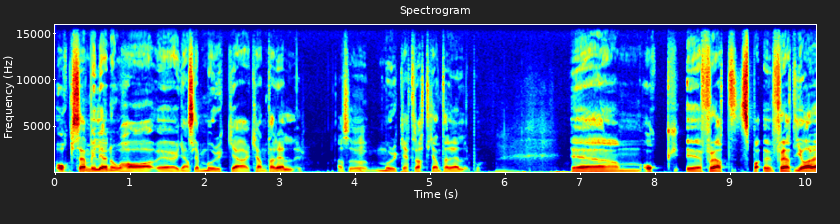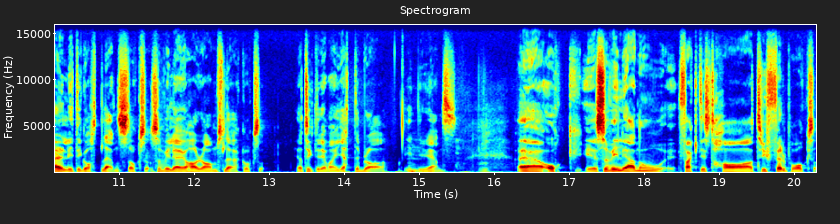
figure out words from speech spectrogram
och sen vill jag nog ha eh, ganska mörka kantareller. Alltså Mm. mörka trattkantareller på. Ehm, och eh, för, att, eh, för att göra det lite gotländskt också så vill jag ju ha ramslök också. Jag tyckte det var en jättebra ingrediens. Eh, och eh, så vill jag nog faktiskt ha tryffel på också.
